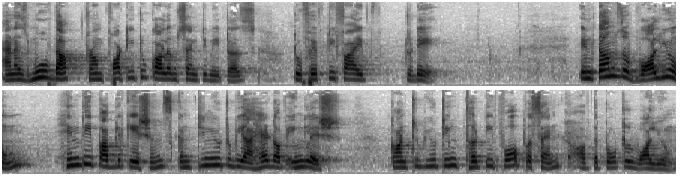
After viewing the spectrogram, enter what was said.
and has moved up from 42 column centimeters to 55 today. In terms of volume, Hindi publications continue to be ahead of English, contributing 34% of the total volume.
